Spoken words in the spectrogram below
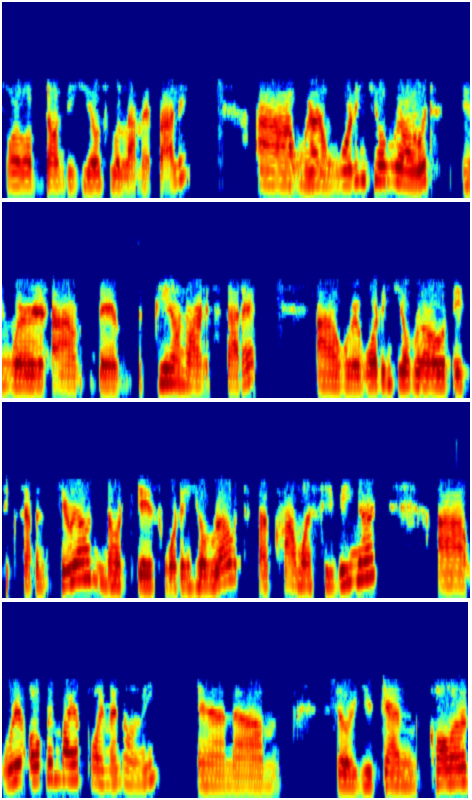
soil of Dundee Hills, Willamette Valley. Uh, we're on Worden Hill Road, in where uh, the the Pinot Noir started. Uh, we're Worden Hill Road 8670, Northeast Worden Hill Road, uh, Cromwell Sea Vineyard. Uh, we're open by appointment only, and um, so you can call us,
